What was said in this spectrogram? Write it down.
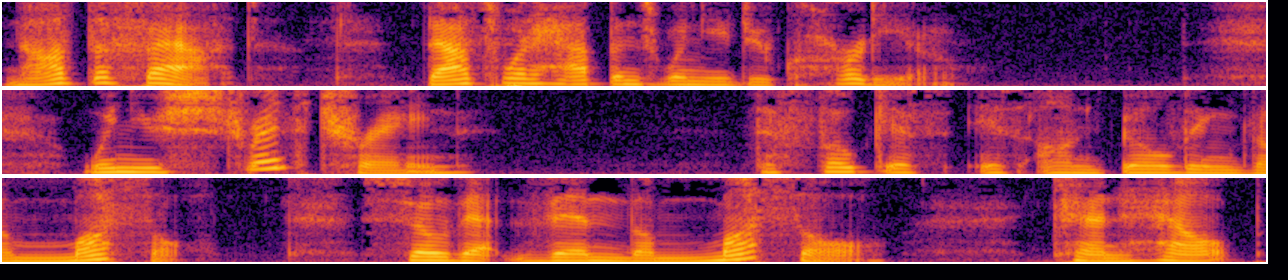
not the fat. That's what happens when you do cardio. When you strength train, the focus is on building the muscle so that then the muscle can help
